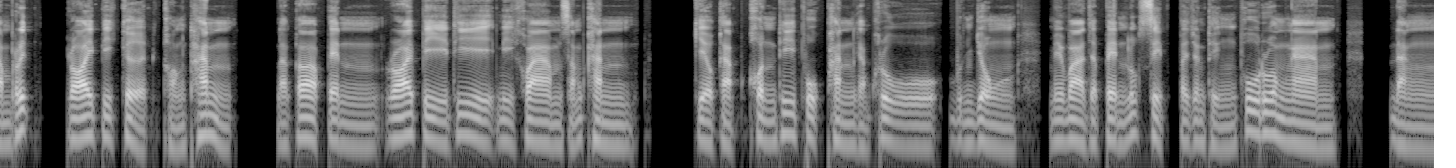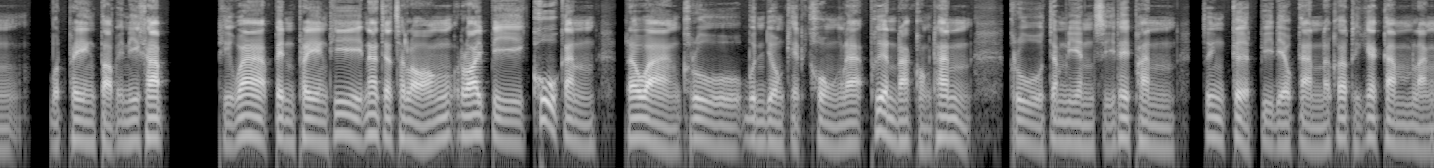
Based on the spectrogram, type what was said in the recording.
นำรึกร้อยปีเกิดของท่าน แล้วก็เป็นร้อยปีที่มีความสำคัญเกี่ยวกับคนที่ผูกพันกับครูบุญยง ไม่ว่าจะเป็นลูกศิษย์ไปจนถึงผู้ร่วมงาน ดังบทเพลงต่อไปนี้ครับ ถือว่าเป็นเพลงที่น่าจะฉลองร้อยปีคู่กัน ระหว่างครูบุญยงเขตคง และเพื่อนรักของท่าน ครูจำเนียนศรีไทยพันธ์ซึ่งเกิดปีเดียวกัน แล้วก็ถึงแก่กรรมหลัง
